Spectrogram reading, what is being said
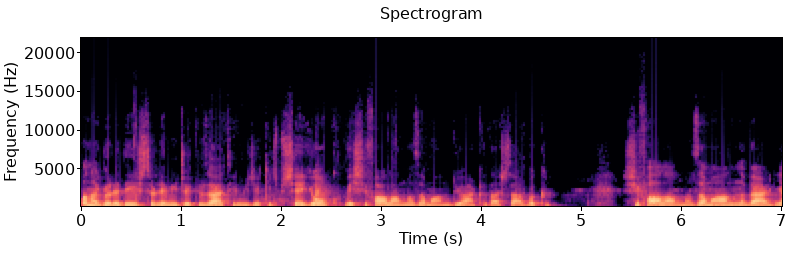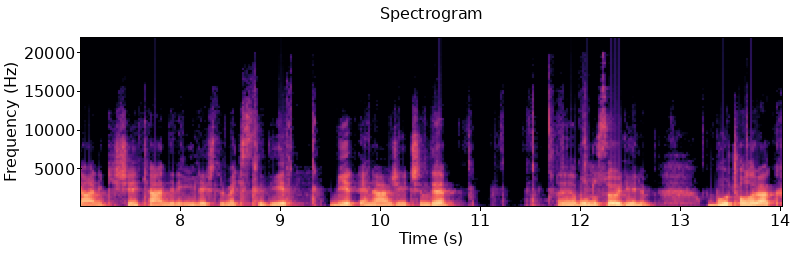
Bana göre değiştirilemeyecek, düzeltilmeyecek hiçbir şey yok ve şifalanma zamanı diyor arkadaşlar. Bakın şifalanma zamanını verdi. Yani kişi kendini iyileştirmek istediği bir enerji içinde. Ee, bunu söyleyelim. Burç olarak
